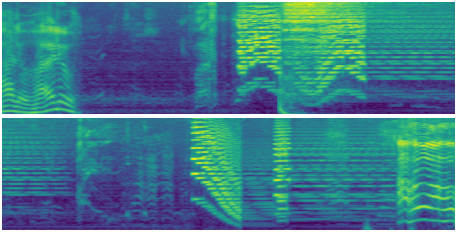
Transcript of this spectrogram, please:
হ্যালো হ্যালো। আহো আহো।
